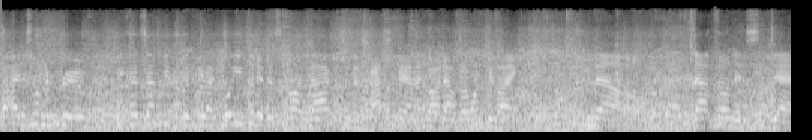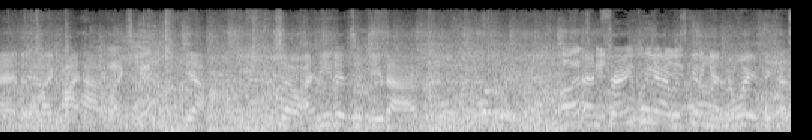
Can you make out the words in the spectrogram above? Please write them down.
But I just wanted to prove because then people could be like, well, you could have just gone back to the trash can and got out. But I want to be like, no, that phone is dead. Like I have, like, That's good. yeah. So I needed to do that. That's And good. frankly, I was getting annoyed because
